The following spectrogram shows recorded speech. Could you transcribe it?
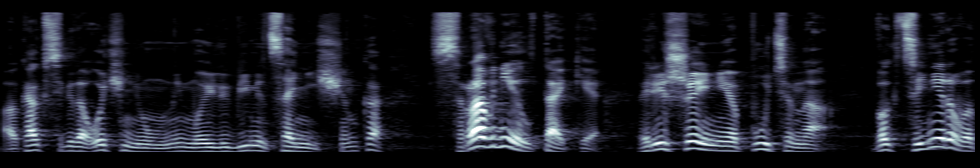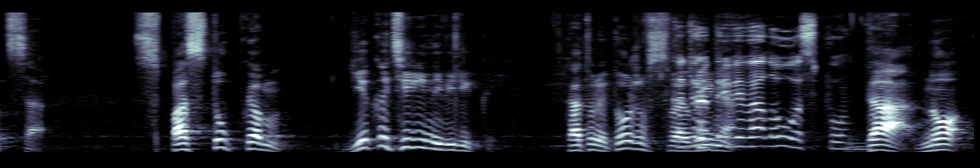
А, как всегда, очень умный мой любимец Онищенко сравнил таки решение Путина вакцинироваться с поступком Екатерины Великой который тоже в свое которая время... Прививала оспу. Да, но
